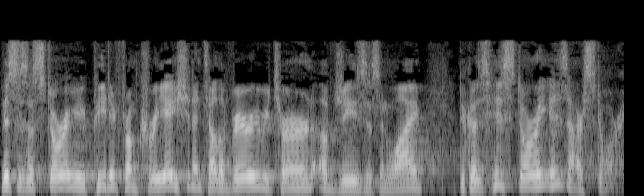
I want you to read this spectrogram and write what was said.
This is a story repeated from creation until the very return of Jesus. And why? Because his story is our story.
